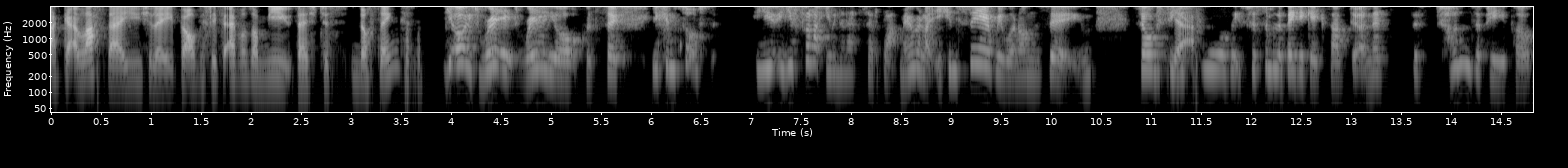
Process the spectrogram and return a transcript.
I'd get a laugh there usually, but obviously if everyone's on mute, there's just nothing. Yeah, Oh, it's really it's really awkward. So you can sort of you you feel like you're in an episode of Black Mirror. Like you can see everyone on Zoom. So obviously Yeah. you see all these for some of the bigger gigs I've done. There's there's tons of people.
